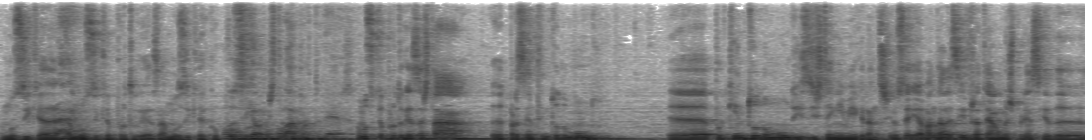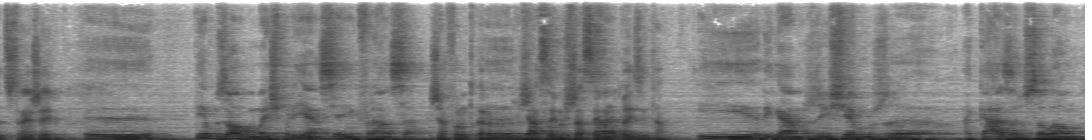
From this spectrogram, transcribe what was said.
A música, a música portuguesa, a música que o povo Música popular é? portuguesa. A música portuguesa está eh, presente em todo o mundo. Eh, porque em todo o mundo existem imigrantes. Eu não sei, a banda adesiva já tem alguma experiência de, de estrangeiro? Eh, temos alguma experiência em França Já foram tocar, Eh, já, já saíram, já saíram do país então. E, digamos, enchemos a, a casa, o salão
